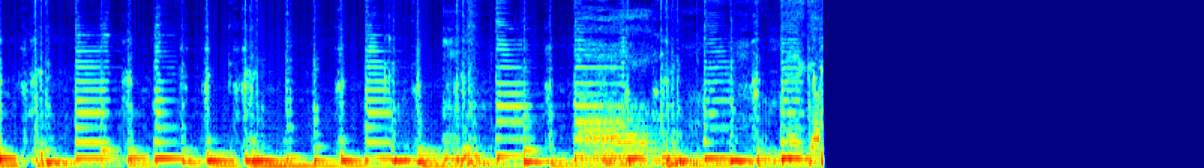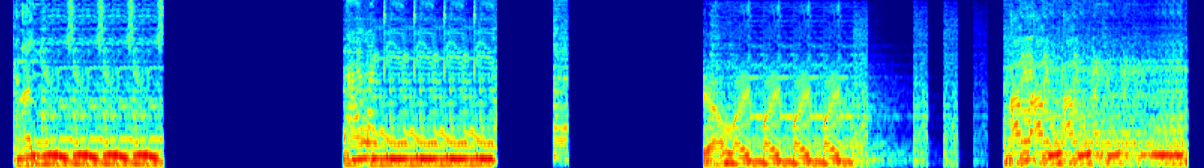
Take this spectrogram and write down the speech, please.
I use, use, use, use. I like to use, use, use, use. Yeah, I like bite, bite, bite. I like, I like.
